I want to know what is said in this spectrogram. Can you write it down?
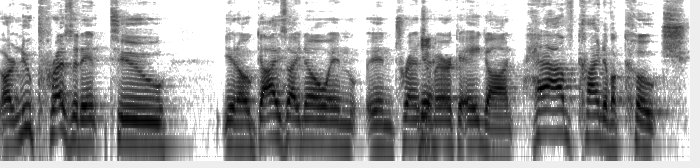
our new president to you know guys I know in in Transamerica Aegon, have kind of a coach,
